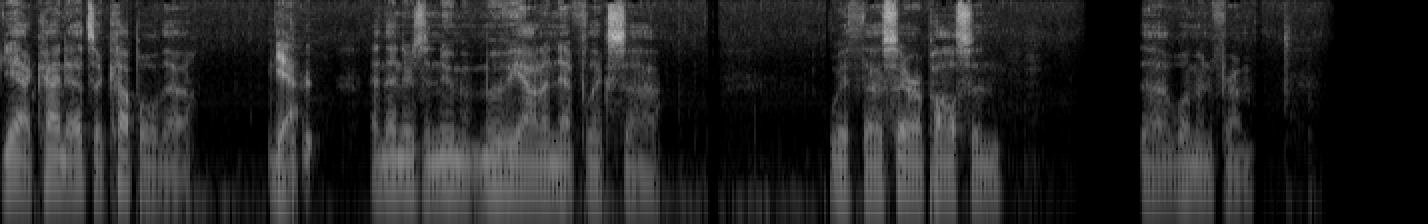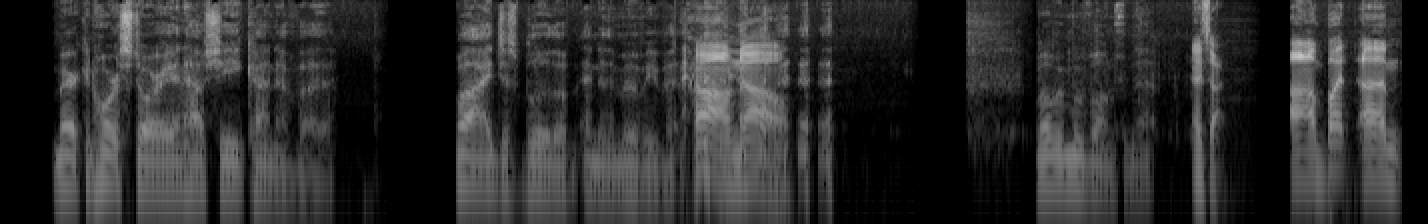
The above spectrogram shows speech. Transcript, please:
Yeah, kind of. That's a couple though. Yeah, And then there's a new movie out on Netflix uh, with uh, Sarah Paulson, the woman from American Horror Story, and how she kind of. Uh, well, I just blew the end of the movie, but Oh, no. well, we move on from that. It's all right. Uh, but um,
